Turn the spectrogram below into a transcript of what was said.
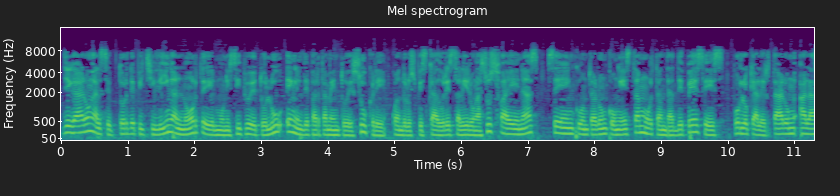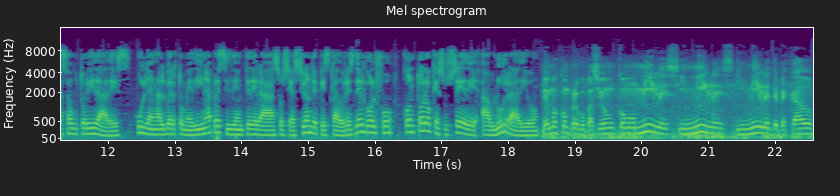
llegaron al sector de Pichilín al norte del municipio de Tolú en el departamento de Sucre. Cuando los pescadores salieron a sus faenas, se encontraron con esta mortandad de peces, por lo que alertaron a las autoridades. Julián Alberto Medina, presidente de la Asociación de Pescadores del Golfo, contó lo que sucede a Blue Radio. Vemos con preocupación cómo miles y miles y miles de pescados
